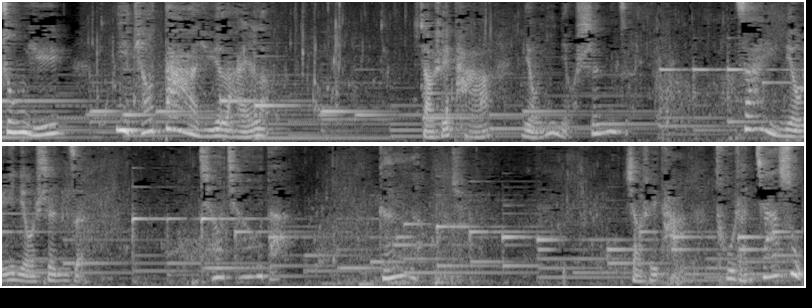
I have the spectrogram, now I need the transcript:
终于，一条大鱼来了。小水獭扭一扭身子。再扭一扭身子，悄悄地跟了过去。小水獭突然加速，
